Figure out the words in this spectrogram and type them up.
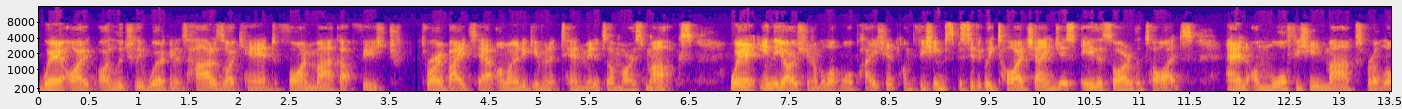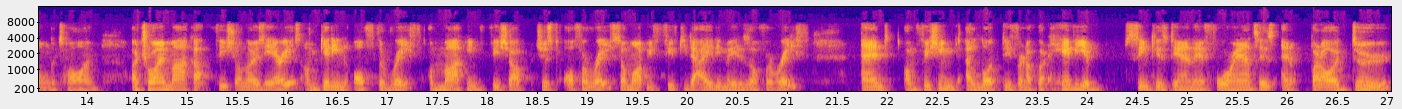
where I, I literally working as hard as I can to find mark up fish, throw baits out. I'm only giving it 10 minutes on most marks. Where in the ocean, I'm a lot more patient. I'm fishing specifically tide changes, either side of the tides, and I'm more fishing marks for a longer time. I try and mark up fish on those areas. I'm getting off the reef. I'm marking fish up just off a reef. So I might be 50 to 80 meters off a reef and I'm fishing a lot different. I've got heavier sinkers down there, four ounces, and but I do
